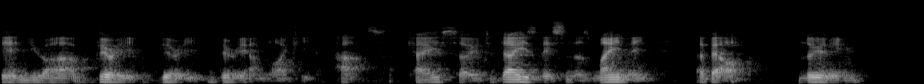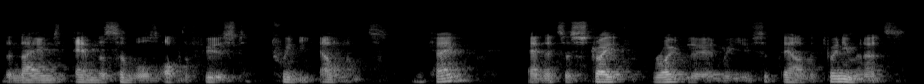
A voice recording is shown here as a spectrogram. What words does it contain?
then you are very, very, very unlikely to pass. Okay, so today's lesson is mainly about learning the names and the symbols of the first 20 elements. Okay, and it's a straight rote learn where you sit down for 20 minutes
